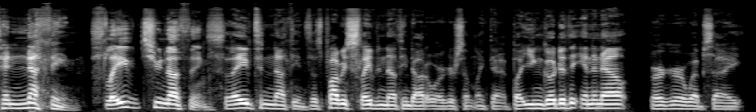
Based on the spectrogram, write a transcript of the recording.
to nothing. slave to nothing Slave to nothing. So it's probably slave to nothing.org or something like that. But you can go to the In-N-Out Burger website,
